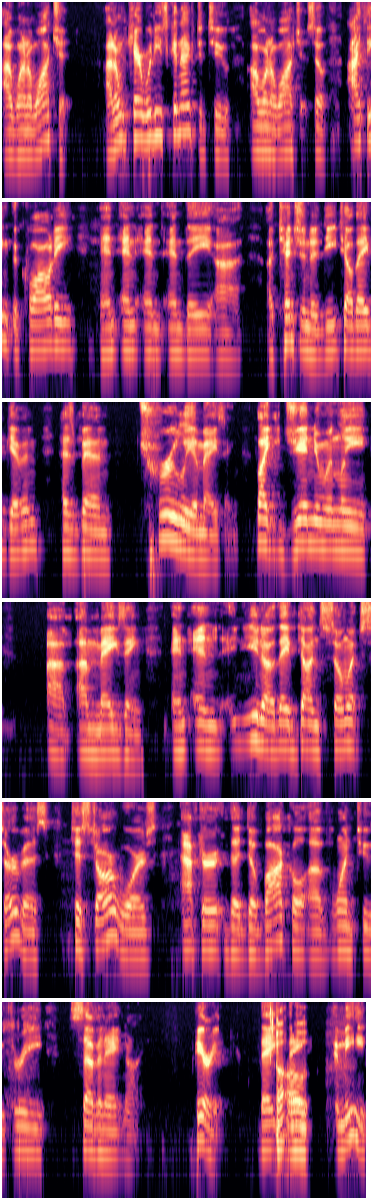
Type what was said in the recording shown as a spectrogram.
I want to watch it. I don't care what he's connected to. I want to watch it. So I think the quality and and and and the uh, attention to detail they've given has been truly amazing. Like genuinely uh, amazing. And and you know they've done so much service to Star Wars after the debacle of one, two, three, seven, eight, nine. Period. They, they to me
